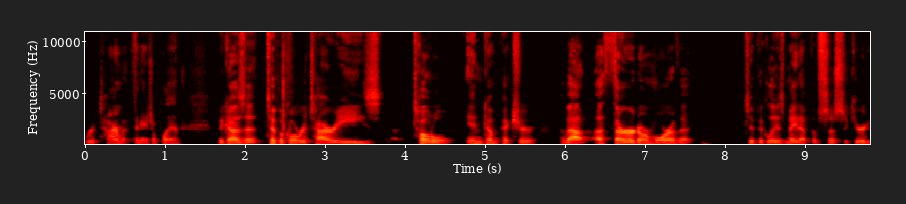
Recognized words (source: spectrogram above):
retirement financial plan because a typical retiree's total income picture, about a third or more of it typically is made up of Social Security.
